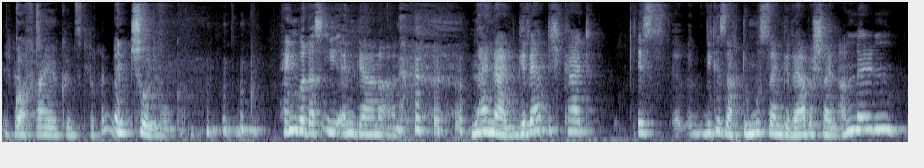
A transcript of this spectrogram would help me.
Ich bin freie Künstlerin. Entschuldigung. Hängen wir das IN gerne an. Nein, nein, Gewerblichkeit ist, äh, wie gesagt, du musst deinen Gewerbeschein anmelden.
